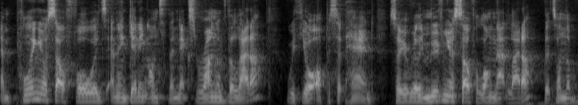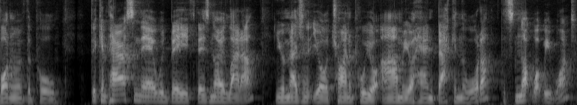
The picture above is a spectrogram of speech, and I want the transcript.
and pulling yourself forwards and then getting onto the next rung of the ladder with your opposite hand. So you're really moving yourself along that ladder that's on the bottom of the pool. The comparison there would be if there's no ladder, you imagine that you're trying to pull your arm or your hand back in the water. That's not what we want.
